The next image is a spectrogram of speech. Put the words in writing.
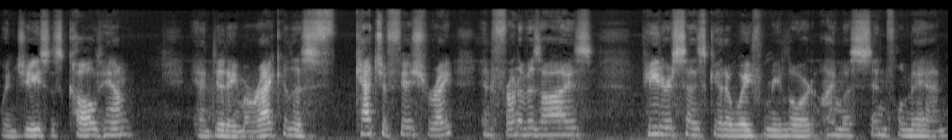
when Jesus called him and did a miraculous catch a fish right in front of his eyes. Peter says, Get away from me, Lord. I'm a sinful man.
